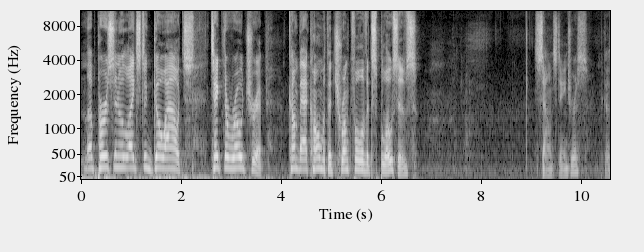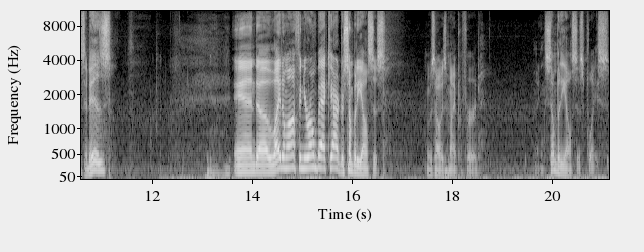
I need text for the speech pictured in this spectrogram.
The person who likes to go out, take the road trip, come back home with a trunk full of explosives. Sounds dangerous because it is and uh, light them off in your own backyard or somebody else's. It was always my preferred thing. Somebody else's place,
